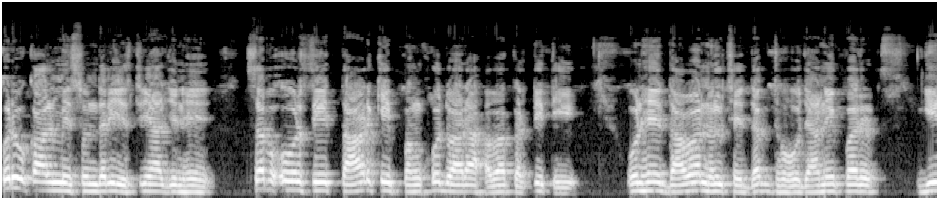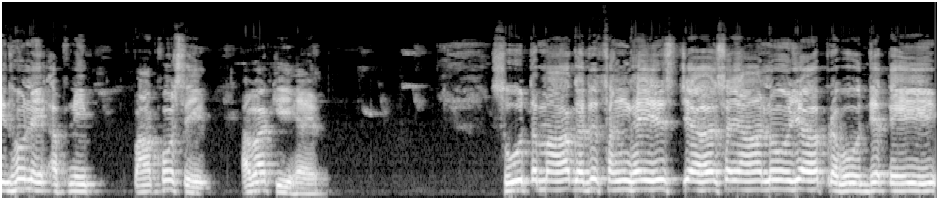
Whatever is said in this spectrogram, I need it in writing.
पूर्व काल में सुंदरी स्त्रियाँ जिन्हें सब ओर से ताड़ के पंखों द्वारा हवा करती थी, उन्हें दावानल से दग्ध हो जाने पर गीधों ने अपनी पाखों से हवा की है। सूतमागध संघैश्च शयानो य प्रबोध्यते।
